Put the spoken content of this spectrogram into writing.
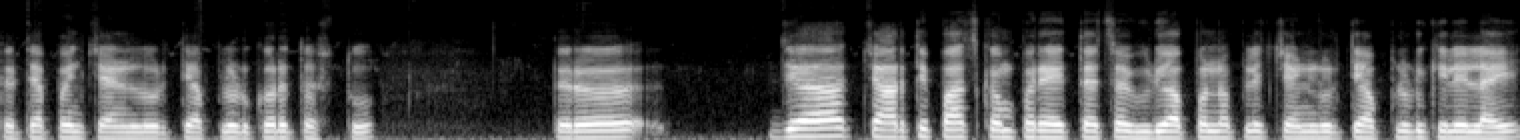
तर ते आपण चॅनलवरती अपलोड करत असतो. तर ज्या चार ते पाच कंपन्या आहेत त्याचा व्हिडिओ आपण आपल्या चॅनलवरती अपलोड केलेला आहे.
